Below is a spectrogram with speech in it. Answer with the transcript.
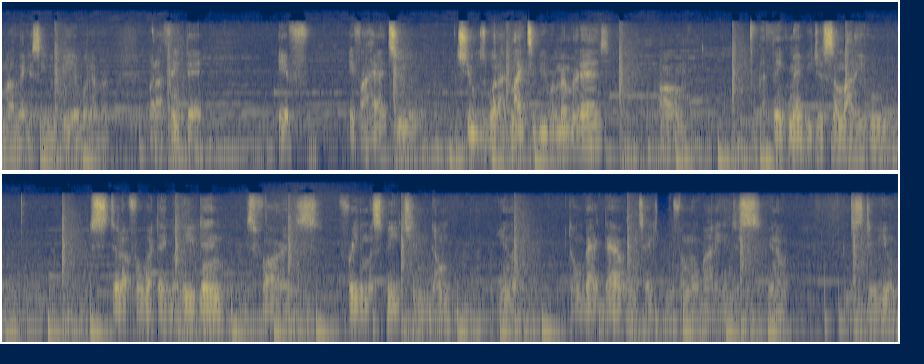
my legacy would be or whatever. But I think that if if I had to choose what I'd like to be remembered as, um, I think maybe just somebody who stood up for what they believed in as far as freedom of speech and don't, you know, don't back down, don't take from nobody and just, you know, just do you.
